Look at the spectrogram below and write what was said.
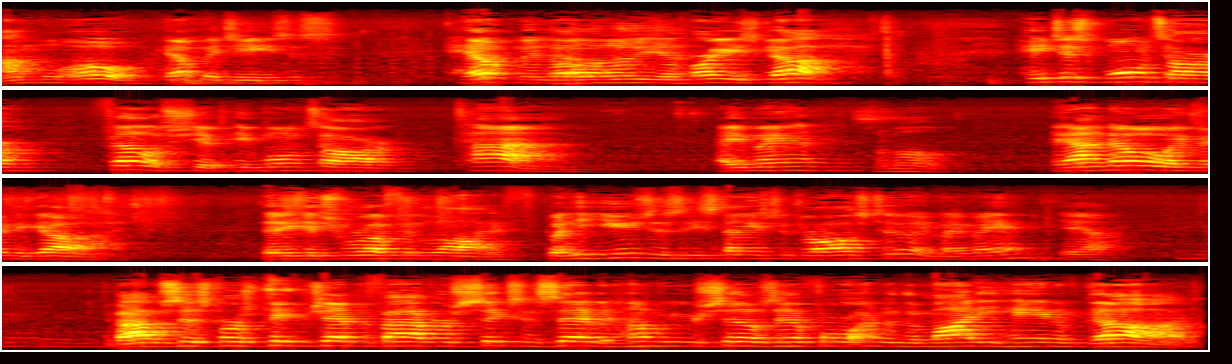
I'm, oh, help me, Jesus. Help me, Lord. Hallelujah. Praise God. He just wants our fellowship. He wants our time. Amen. Come on. And I know, amen to God, that it gets rough in life. But He uses these things to draw us to Him. Amen. Yeah. The Bible says, 1 Peter chapter 5, verse 6 and 7, Humble yourselves therefore under the mighty hand of God,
